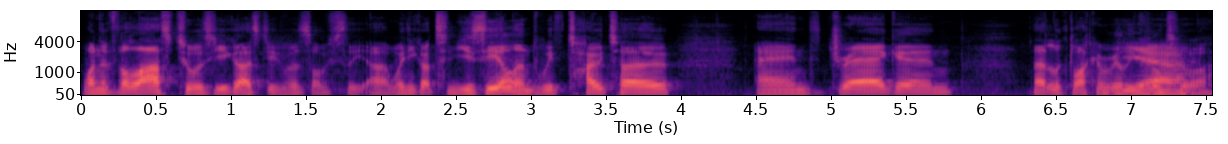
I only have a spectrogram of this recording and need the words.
one of the last tours you guys did was obviously uh, when you got to New Zealand with Toto and Dragon. That looked like a really Yeah. cool tour.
